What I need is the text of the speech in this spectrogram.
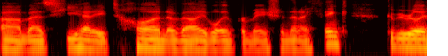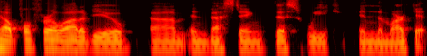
um, as he had a ton of valuable information that I think could be really helpful for a lot of you um, investing this week in the market.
